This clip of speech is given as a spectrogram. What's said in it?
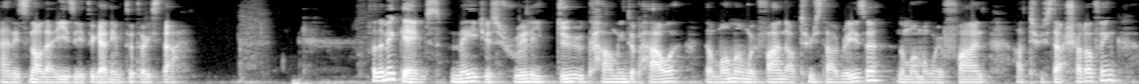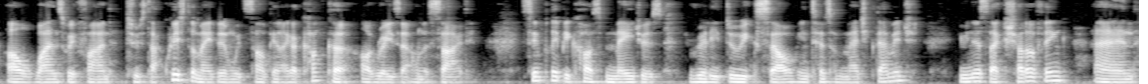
and it's not that easy to get him to 3 star. For the mid games, mages really do come into power the moment we find our 2-star Razor, the moment we find our 2-star Shadow Fiend, or once we find 2-star Crystal Maiden with something like a Kunkka or Razor on the side. Simply because mages really do excel in terms of magic damage, units like Shadow Fiend and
